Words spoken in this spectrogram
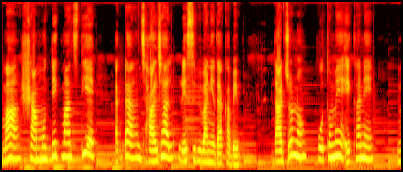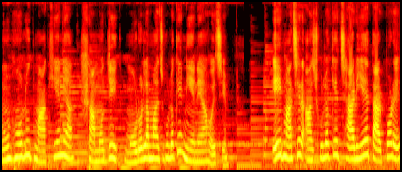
মা সামুদ্রিক মাছ দিয়ে একটা ঝালঝাল রেসিপি বানিয়ে দেখাবে। তার জন্য প্রথমে এখানে নুন, হলুদ মাখিয়ে নেওয়া সামুদ্রিক মোড়লা মাছগুলোকে নিয়ে নেওয়া হয়েছে। এই মাছের আঁচগুলোকে ছাড়িয়ে তারপরে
